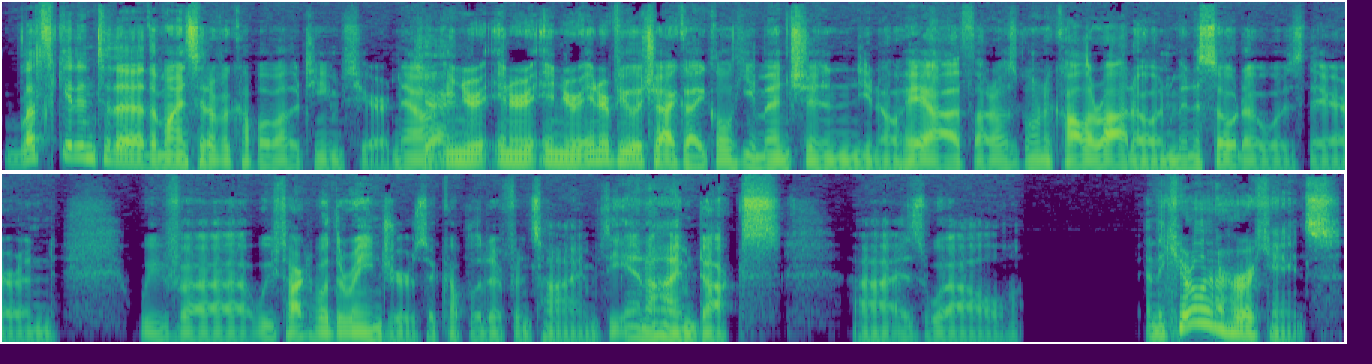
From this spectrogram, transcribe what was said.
Let's get into the the mindset of a couple of other teams here. Now, Okay. in your in your, in your interview with Jack Eichel, he mentioned, you know, hey, I thought I was going to Colorado, and Minnesota was there, and we've uh, we've talked about the Rangers a couple of different times, the Anaheim Ducks uh, as well, and the Carolina Hurricanes.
